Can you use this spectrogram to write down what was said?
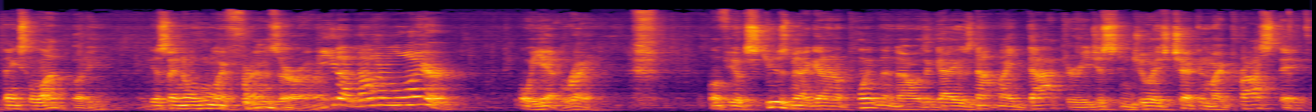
Thanks a lot, buddy. I guess I know who my friends are. Huh? Pete, I'm not a lawyer. Oh, yeah, right. Well, if you'll excuse me, I got an appointment now with a guy who's not my doctor. He just enjoys checking my prostate.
